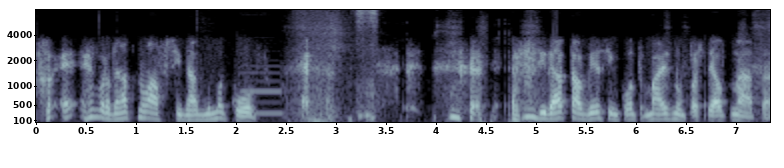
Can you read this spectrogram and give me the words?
é, é verdade não há felicidade numa couve. A felicidade talvez se encontre mais num pastel de nata.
